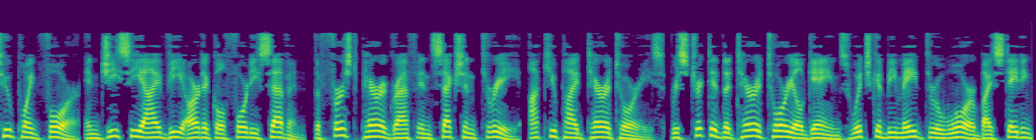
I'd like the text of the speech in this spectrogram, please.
2.4 and GCIV Article 47. The first paragraph in Section 3, Occupied Territories, restricted the territorial gains which could be made through war by stating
